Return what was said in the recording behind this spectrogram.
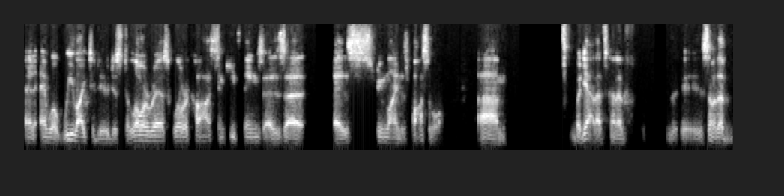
and, and, what we like to do just to lower risk, lower costs, and keep things as uh, as streamlined as possible. Um, but yeah, that's kind of some of the,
